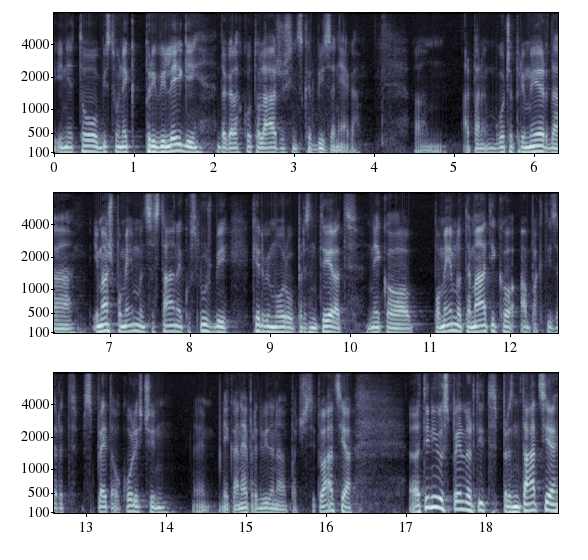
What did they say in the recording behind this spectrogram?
in je to v bistvu nek privilegij, da ga lahko to lažeš in skrbiš za njega. Um, ali pa mogoče primer, da imaš pomemben sestanek v službi, kjer bi moral prezentirati neko pomembno tematiko, ampak ti zaradi spleta okoliščin, ne, neka nepredvidena pač situacija, eh, ti ni uspel narediti prezentacije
